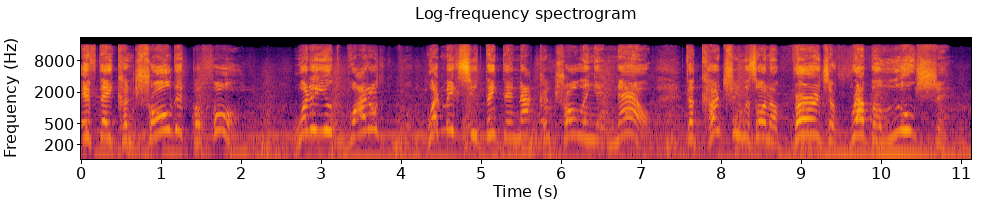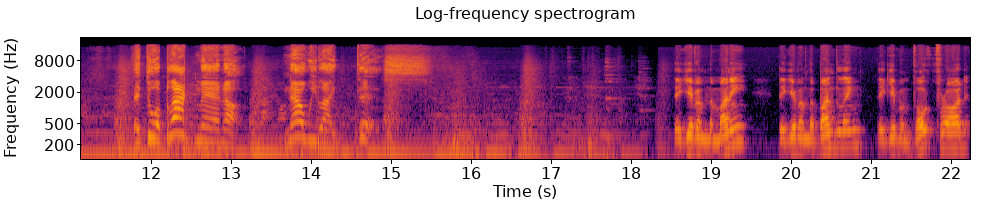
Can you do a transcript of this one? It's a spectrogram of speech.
If they controlled it before, what are you, why don't, what makes you think they're not controlling it now? The country was on a verge of revolution. They threw a black man up. Now we like this. They give him the money, they give him the bundling, they give him vote fraud,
